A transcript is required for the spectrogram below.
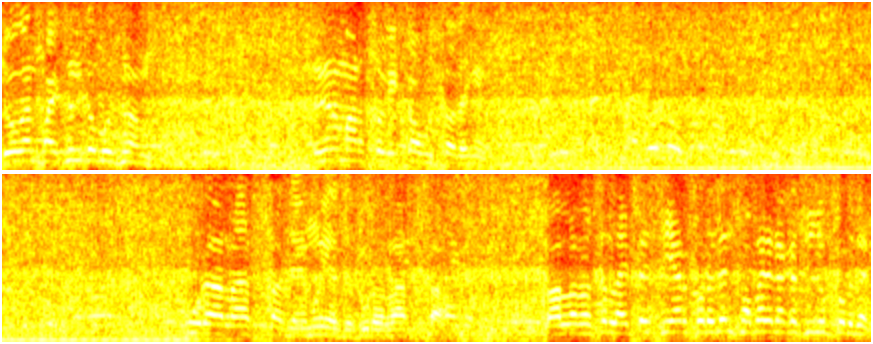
যোগান পাইছেন তো বুঝলাম। এখানে মারাত্মক একটা অবস্থা, দেখেন। পুরা রাস্তা হয়ে আছে, পুরো রাস্তা। তো আল্লাহ রসের লাইভটা শেয়ার করে দেন সবাই দেখার সুযোগ করে দেন।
